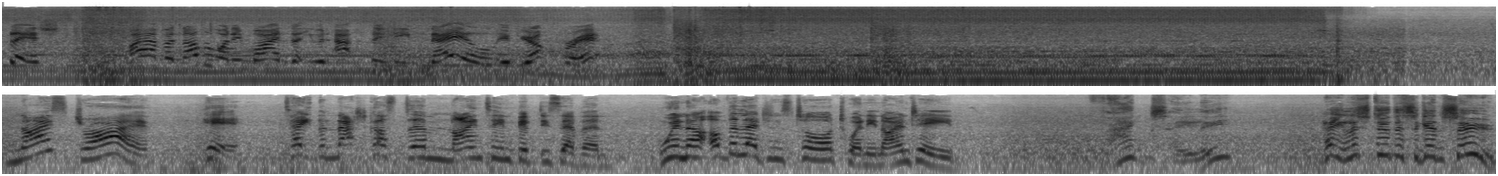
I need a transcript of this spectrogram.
accomplished! I have another one in mind that you would absolutely nail if you're up for it. Nice drive. Here, take the Nash Custom 1957, winner of the Legends Tour 2019. Thanks, Haley. Hey, let's do this again soon.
